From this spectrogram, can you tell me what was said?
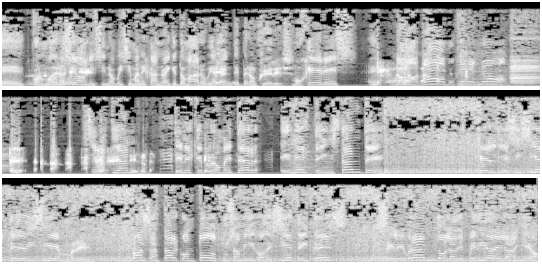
eh, con moderación y si no y si manejás no hay que tomar, obviamente, pero Mujeres. mujeres, eh, no, no, mujeres no. Sebastián, tenés que prometer en este instante que el 17 de diciembre vas a estar con todos tus amigos de 7 y 3 celebrando la despedida del año.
